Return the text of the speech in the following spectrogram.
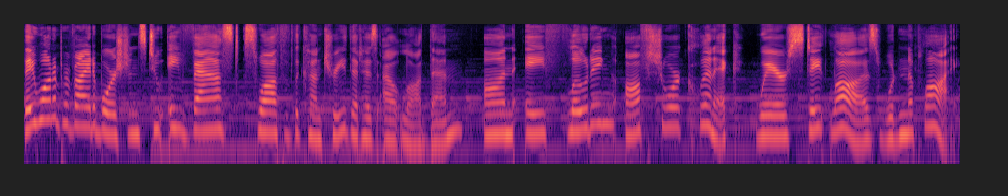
They want to provide abortions to a vast swath of the country that has outlawed them on a floating offshore clinic where state laws wouldn't apply.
